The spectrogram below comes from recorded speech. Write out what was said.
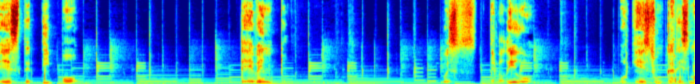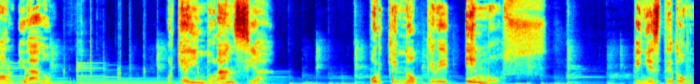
este tipo de evento. Pues te lo digo, porque es un carisma olvidado, porque hay ignorancia, porque no creemos en este don.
